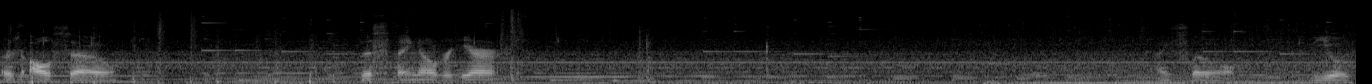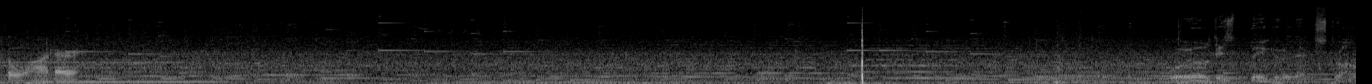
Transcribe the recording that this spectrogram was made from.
there's also this thing over here. Little view of the water. World is bigger than strong.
